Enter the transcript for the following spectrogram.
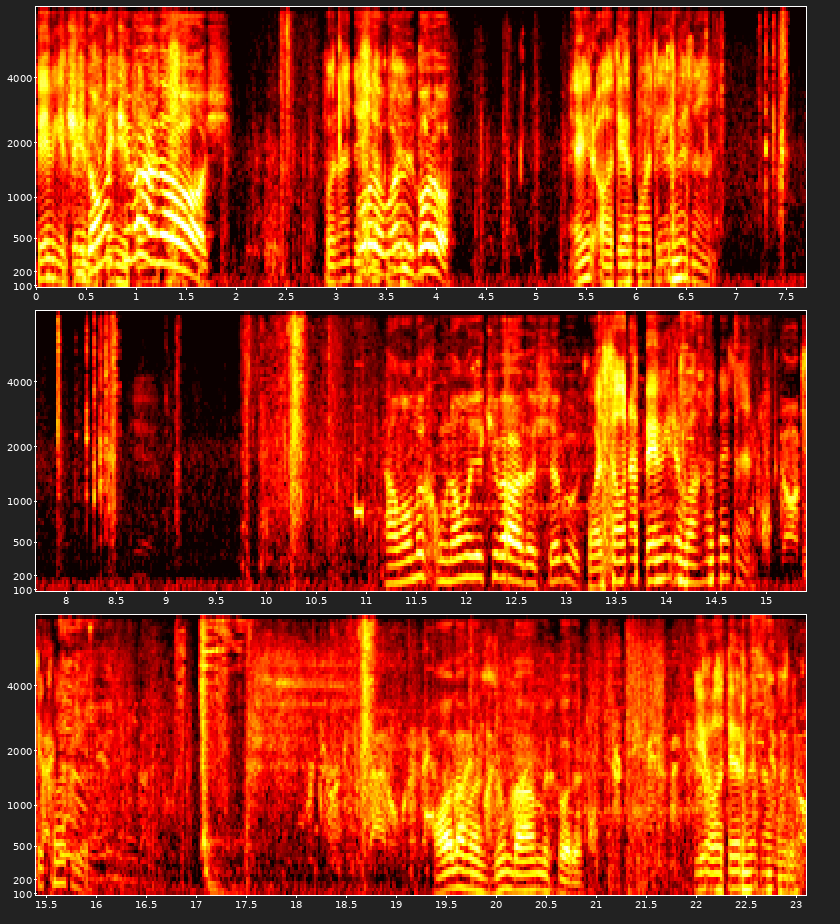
بمیر بمیر. کی برداشت؟ بلندش برو بمیر. برو. امیر آدر مادر بزن. تمام خونامو یکی برداشته بود. وایسا اونم بمیره با هم بزن. چه. کاریه؟ حالم از زوم به هم می‌خوره. یه آدر بزن برو.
